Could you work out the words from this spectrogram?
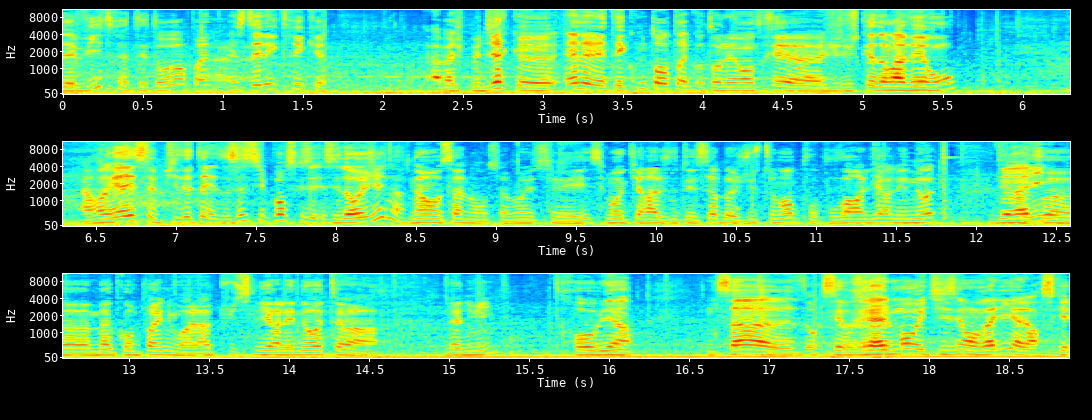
la vitre était tombé en panne, c'était électrique. Ah bah je peux dire que elle, elle était contente hein, quand on est rentré euh, jusqu'à dans l'Aveyron. Alors regardez ce petit détail. Ça, tu penses que c'est c'est d'origine? Non, ça non, ça, moi, c'est c'est moi qui ai rajouté ça bah, justement pour pouvoir lire les notes. Des rallyes? Pour que, euh, ma compagne voilà, puisse lire les notes euh, la nuit. Trop bien. Donc ça, euh, donc c'est réellement utilisé en rallye. Alors ce que,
